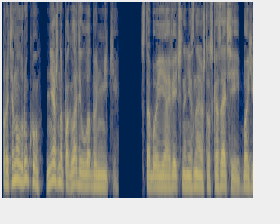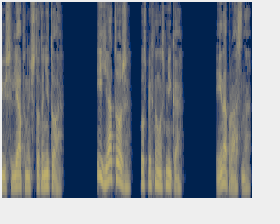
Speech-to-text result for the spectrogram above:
протянул руку, нежно погладил ладонь Мики. «С тобой я вечно не знаю, что сказать, и боюсь ляпнуть что-то не то». «И я тоже», — успехнулась Мика. «И напрасно.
